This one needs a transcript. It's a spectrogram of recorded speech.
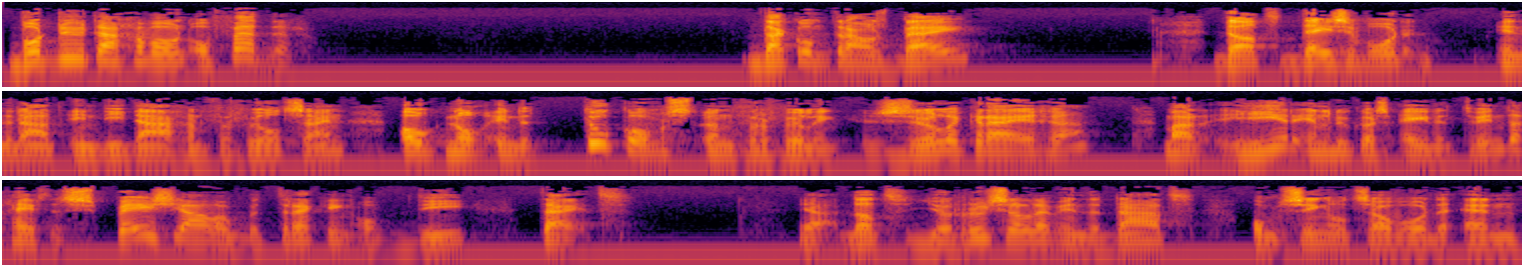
borduurt daar gewoon op verder. Daar komt trouwens bij dat deze woorden inderdaad in die dagen vervuld zijn, ook nog in de toekomst een vervulling zullen krijgen. Maar hier in Lucas 21 heeft het speciaal ook betrekking op die tijd. Ja, dat Jeruzalem inderdaad omsingeld zou worden en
